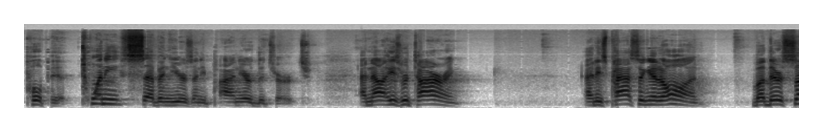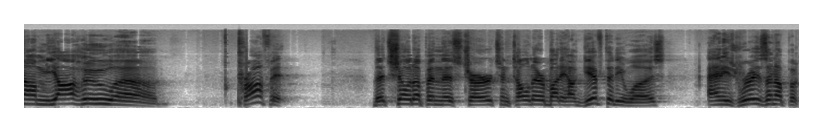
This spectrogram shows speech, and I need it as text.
pulpit. 27 years, and he pioneered the church. And now he's retiring and he's passing it on. But there's some Yahoo uh, prophet that showed up in this church and told everybody how gifted he was, and he's risen up a,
